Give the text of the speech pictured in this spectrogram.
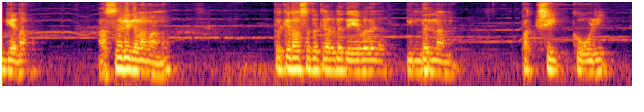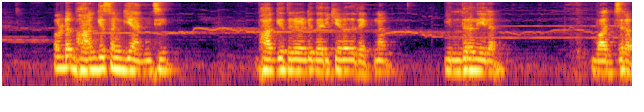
ഗണം അസുരഗണമാണ്. തൃക്കേട്ട നക്ഷത്രക്കാരുടെ ദേവത ഇന്ദ്രനാണ്. പക്ഷി കോഴി അവരുടെ ഭാഗ്യസംഖ്യ അഞ്ച്. ഭാഗ്യത്തിന് വേണ്ടി ധരിക്കേണ്ടത് രത്നം ഇന്ദ്രനീലം വജ്രം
